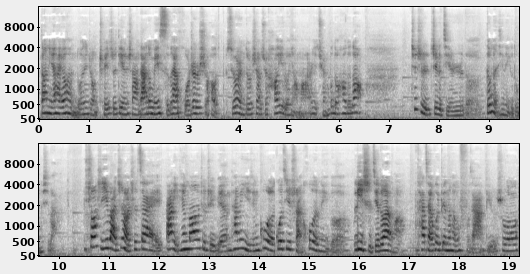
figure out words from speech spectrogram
当年还有很多那种垂直电商，大家都没死，都还活着的时候，所有人都是要去薅一轮羊毛，而且全部都薅得到。这是这个节日的根本性的一个东西吧。双十一吧，至少是在阿里、天猫就这边，他们已经过了过季甩货的那个历史阶段了，它才会变得很复杂。比如说。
